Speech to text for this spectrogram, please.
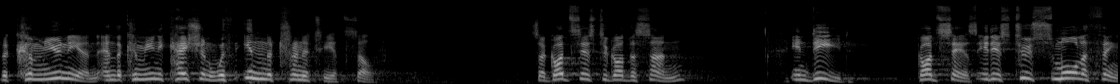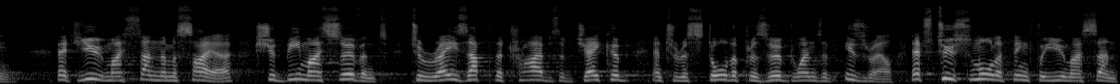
the communion and the communication within the Trinity itself. So God says to God the Son, Indeed, God says, it is too small a thing that you, my son, the Messiah, should be my servant to raise up the tribes of Jacob and to restore the preserved ones of Israel. That's too small a thing for you, my son.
